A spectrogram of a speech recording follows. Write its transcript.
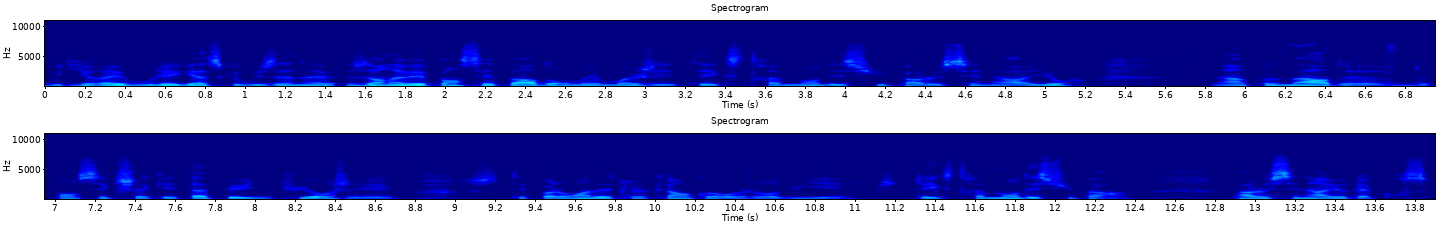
vous direz vous les gars ce que vous en avez, pensé, pardon, mais moi j'ai été extrêmement déçu par le scénario. On a un peu marre de, penser que chaque étape est une purge et c'était pas loin d'être le cas encore aujourd'hui j'étais extrêmement déçu par, par le scénario de la course.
